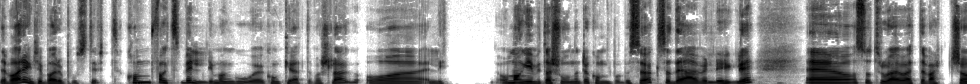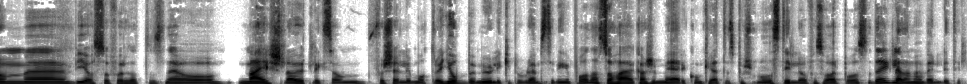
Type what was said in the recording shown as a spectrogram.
det var egentlig bare positivt. kom faktisk veldig mange gode, konkrete forslag, og, litt, og mange invitasjoner til å komme på besøk, så det er veldig hyggelig. Eh, og så tror jeg jo etter hvert som eh, vi også får satt oss ned og meisla ut liksom forskjellige måter å jobbe med ulike problemstillinger på, da, så har jeg kanskje mer konkrete spørsmål å stille og få svar på, så det gleder jeg meg veldig til.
